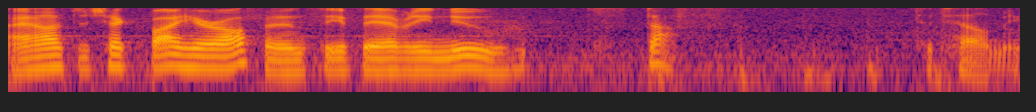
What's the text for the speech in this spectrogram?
I'll have to check by here often and see if they have any new stuff to tell me.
